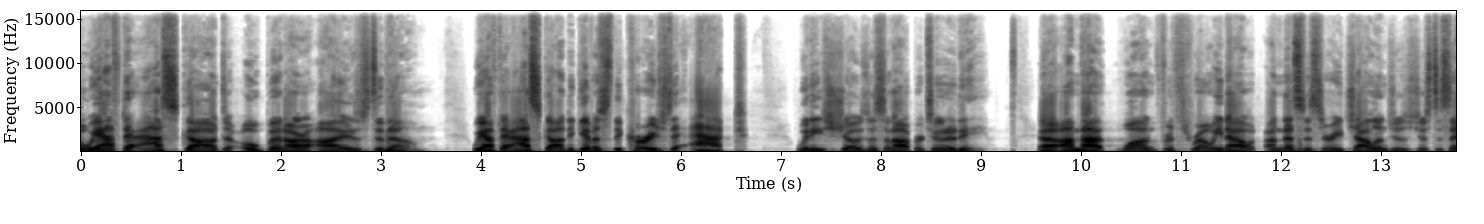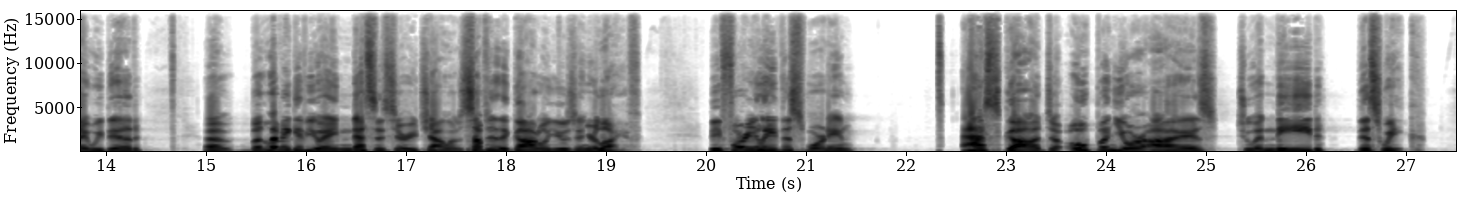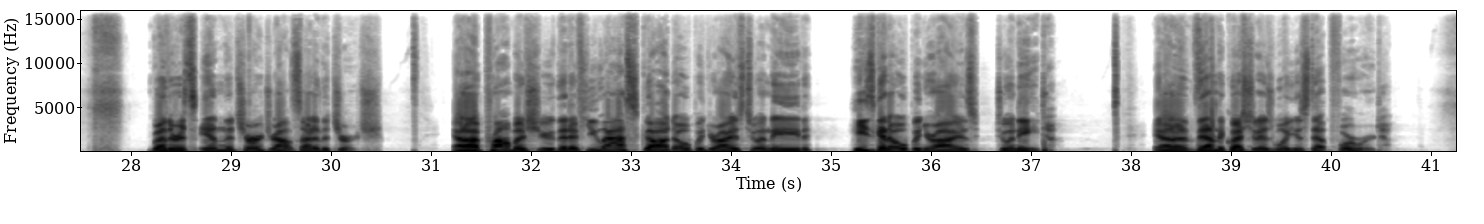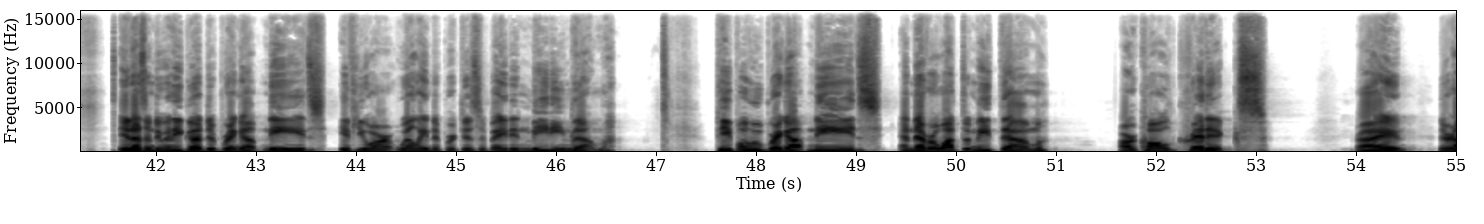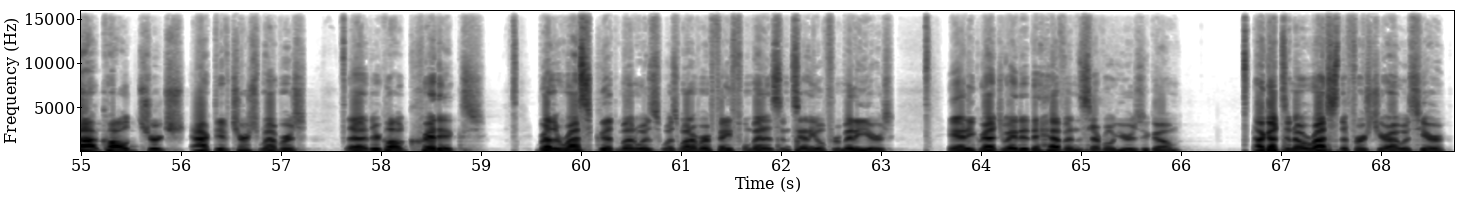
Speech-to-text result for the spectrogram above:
But we have to ask God to open our eyes to them. We have to ask God to give us the courage to act when He shows us an opportunity. Uh, I'm not one for throwing out unnecessary challenges just to say we did. Uh, but let me give you a necessary challenge, something that God will use in your life. Before you leave this morning, ask God to open your eyes to a need this week, whether it's in the church or outside of the church. And I promise you that if you ask God to open your eyes to a need, He's going to open your eyes to a need. And uh, then the question is will you step forward? It doesn't do any good to bring up needs if you aren't willing to participate in meeting them. People who bring up needs and never want to meet them are called critics, right? They're not called church active church members. Uh, they're called critics. Brother Russ Goodman was, was one of our faithful men at Centennial for many years, and he graduated to heaven several years ago. I got to know Russ the first year I was here,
